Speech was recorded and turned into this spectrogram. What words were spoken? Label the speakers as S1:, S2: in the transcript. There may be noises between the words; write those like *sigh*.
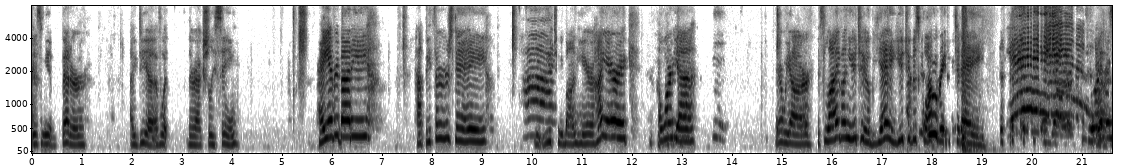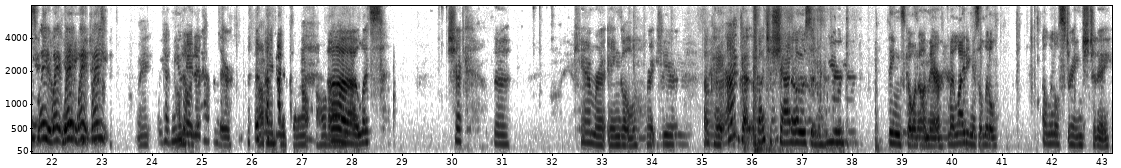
S1: gives me a better idea of what they're actually seeing. Hey, everybody. Happy Thursday.
S2: Hi.
S1: YouTube on here. Hi, Eric. How are ya? There we are. It's live on YouTube. Yay. YouTube is cooperating today.
S2: Yay!
S1: Live on
S3: Wait, wait, wait, wait, wait. Wait.
S1: We had mute on.
S3: muted.
S1: What happened there?
S3: I'm muted, so hold on.
S1: Uh, let's check the camera angle right here. Okay, I've got a bunch of shadows and weird things going on there. My lighting is a little, a little strange today.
